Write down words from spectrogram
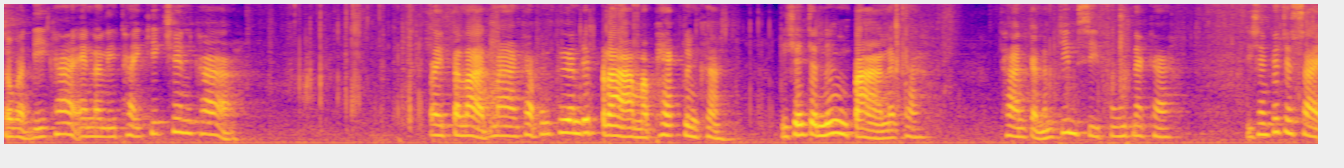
สวัสดีค่ะ แอนนาลิไทยคิกเช่นค่ะ ไปตลาดมาค่ะ เพื่อนๆได้ปลามาแพ็คหนึ่งค่ะ ดิฉันจะนึ่งปลานะคะ ทานกับน้ำจิ้มซีฟู้ดนะคะ ดิฉันก็จะใส่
